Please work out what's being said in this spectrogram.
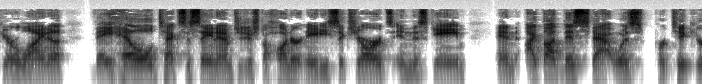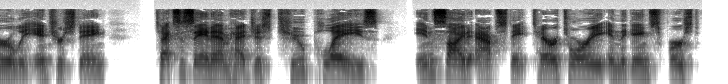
Carolina. They held Texas A&M to just 186 yards in this game, and I thought this stat was particularly interesting Texas A&M had just two plays inside App State territory in the game's first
